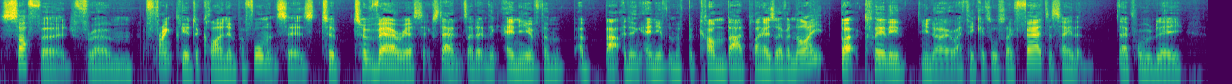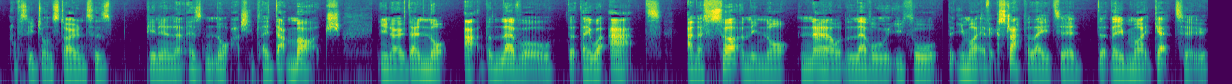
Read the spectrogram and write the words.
suffered from, frankly, a decline in performances to, to various extents. I don't think any of them are bad, I think any of them have become bad players overnight. But clearly, you know, I think it's also fair to say that they're probably, obviously, John Stones has in has not actually played that much. You know, they're not at the level that they were at and they're certainly not now at the level that you thought that you might have extrapolated that they might get to.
